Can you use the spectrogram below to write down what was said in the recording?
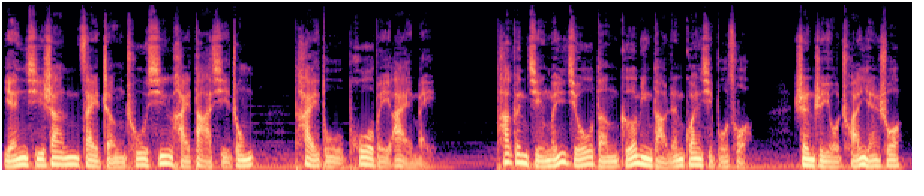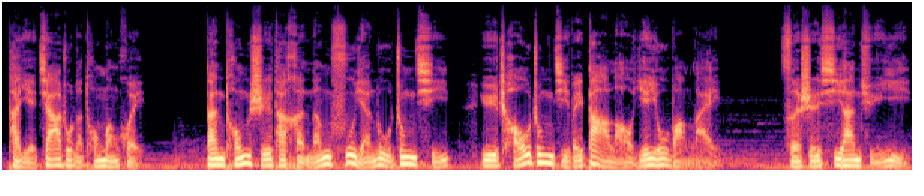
阎锡山在整出辛亥大戏中，态度颇为暧昧。他跟景美九等革命党人关系不错，甚至有传言说他也加入了同盟会。但同时，他很能敷衍陆中奇，与朝中几位大佬也有往来。此时西安举义，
